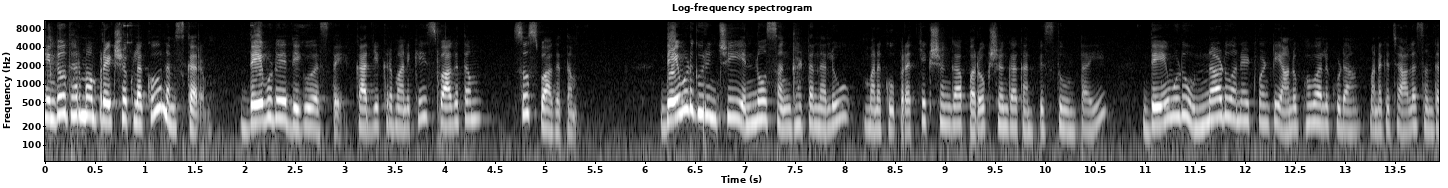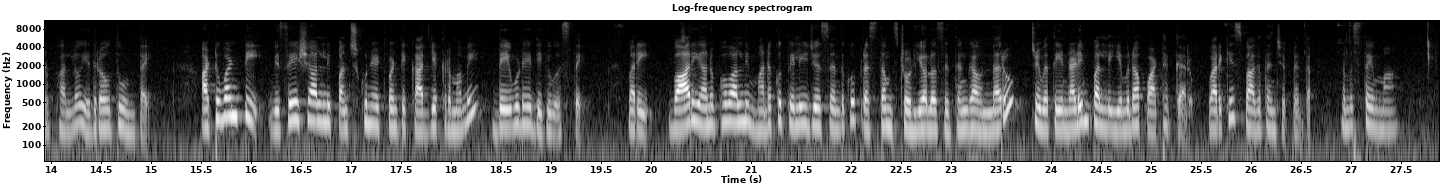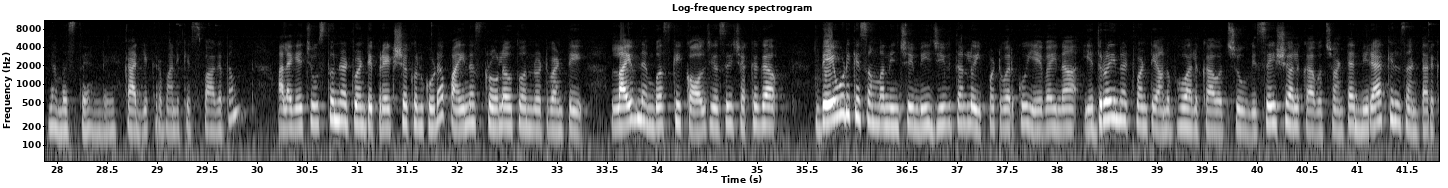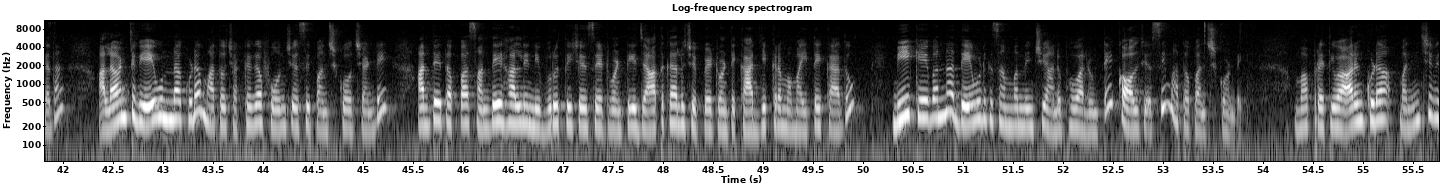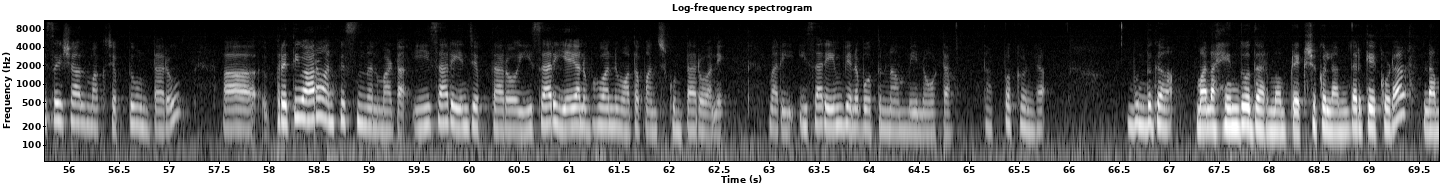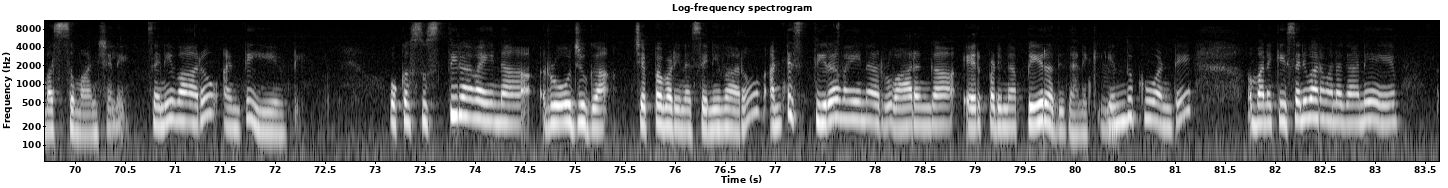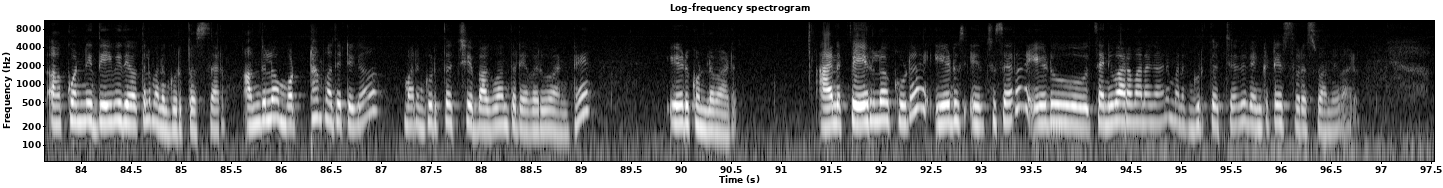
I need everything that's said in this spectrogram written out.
హిందూ ధర్మం ప్రేక్షకులకు నమస్కారం. దేవుడే దిగువస్తే కార్యక్రమానికి స్వాగతం సుస్వాగతం. దేవుడి గురించి ఎన్నో సంఘటనలు మనకు ప్రత్యక్షంగా పరోక్షంగా కనిపిస్తూ ఉంటాయి. దేవుడు ఉన్నాడు అనేటువంటి అనుభవాలు కూడా మనకు చాలా సందర్భాల్లో ఎదురవుతూ ఉంటాయి. అటువంటి విశేషాల్ని పంచుకునేటువంటి కార్యక్రమమే దేవుడే దిగివస్తే మరి వారి అనుభవాల్ని మనకు తెలియజేసేందుకు ప్రస్తుతం స్టూడియోలో సిద్ధంగా ఉన్నారు శ్రీమతి నడింపల్లి యమునా పాఠక్ గారు. వారికి స్వాగతం చెప్పేద్దాం. నమస్తే అమ్మా. నమస్తే అండి. కార్యక్రమానికి స్వాగతం. అలాగే చూస్తున్నటువంటి ప్రేక్షకులు కూడా పైన స్క్రోల్ అవుతున్నటువంటి లైవ్ నెంబర్స్కి కాల్ చేసి చక్కగా దేవుడికి సంబంధించి మీ జీవితంలో ఇప్పటి వరకు ఏవైనా ఎదురైనటువంటి అనుభవాలు కావచ్చు విశేషాలు కావచ్చు అంటే మిరాకిల్స్ అంటారు కదా అలాంటివి ఏ ఉన్నా కూడా మాతో చక్కగా ఫోన్ చేసి పంచుకోవచ్చండి. అంతే తప్ప సందేహాల్ని నివృత్తి చేసేటువంటి జాతకాలు చెప్పేటువంటి కార్యక్రమం అయితే కాదు. మీకేమన్నా దేవుడికి సంబంధించి అనుభవాలు ఉంటే కాల్ చేసి మాతో పంచుకోండి. మా ప్రతి వారం కూడా మంచి విశేషాలు మాకు చెప్తూ ఉంటారు. ప్రతి వారం అనిపిస్తుంది అనమాట ఈసారి ఏం చెప్తారో ఈసారి ఏ అనుభవాన్ని మాతో పంచుకుంటారో అని. మరి ఈసారి ఏం వినబోతున్నాం మీ నోట? తప్పకుండా. ముందుగా మన హిందూ ధర్మం ప్రేక్షకులందరికీ కూడా నమస్సుమాంజలి. శనివారం అంటే ఏమిటి? ఒక సుస్థిరమైన రోజుగా చెప్పబడిన శనివారం అంటే స్థిరమైన వారంగా ఏర్పడిన పేరు అది దానికి. ఎందుకు అంటే మనకి శనివారం అనగానే కొన్ని దేవీ దేవతలు మనకు గుర్తొస్తారు. అందులో మొట్టమొదటిగా మనకు గుర్తొచ్చే భగవంతుడు ఎవరు అంటే ఏడుకొండలవాడు ఆయన పేరులో కూడా ఏడు చూసారా? ఏడు శనివారం అనగానే మనకు గుర్తొచ్చేది వెంకటేశ్వర స్వామి వారు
